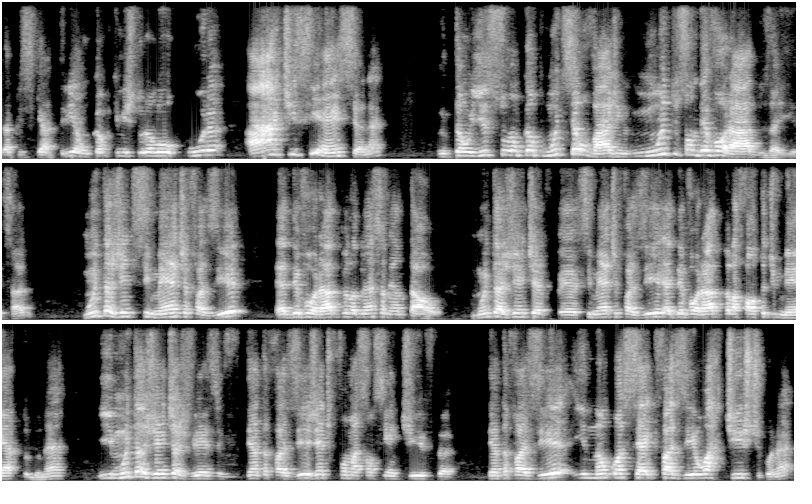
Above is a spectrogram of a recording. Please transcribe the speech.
da psiquiatria é um campo que mistura loucura, arte e ciência, né? Então, isso é um campo muito selvagem. Muitos são devorados aí, sabe? Muita gente se mete a fazer, é devorado pela doença mental. Muita gente é, é, se mete a fazer, é devorado pela falta de método, né? E muita gente, às vezes, tenta fazer, gente com formação científica, tenta fazer e não consegue fazer o artístico, né?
